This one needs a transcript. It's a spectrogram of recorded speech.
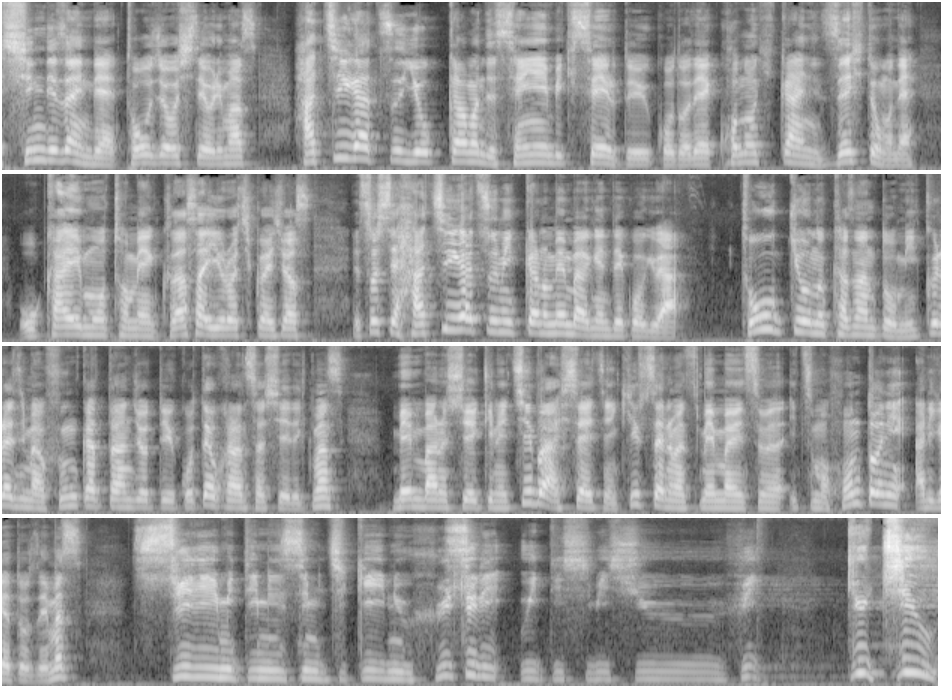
新デザインで登場しております。8月4日まで1000円引きセールということで、この機会にぜひともね、お買い求めください。よろしくお願いします。そして8月3日のメンバー限定講義は、東京の火山島三倉島噴火誕生ということをお話しさせていただきます。メンバーの収益の一部は被災地に寄付されます。メンバーいつも本当にありがとうございます。シリミティミスミチキヌフシュリウィティシビシューフィ You too.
